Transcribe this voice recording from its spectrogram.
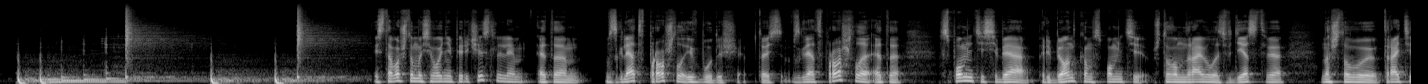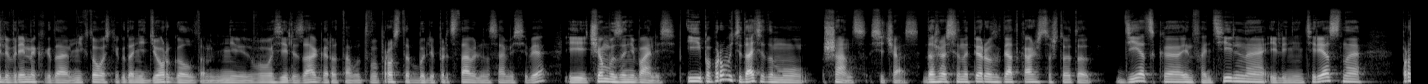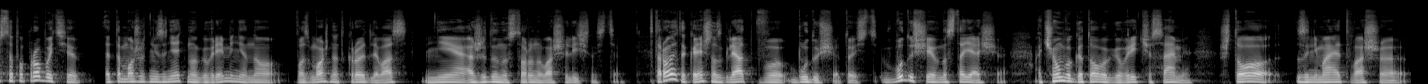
Из того, что мы сегодня перечислили, это взгляд в прошлое и в будущее. То есть взгляд в прошлое — это вспомните себя ребенком, вспомните, что вам нравилось в детстве, на что вы тратили время, когда никто вас никуда не дергал, там, не вывозили за город, а вот вы просто были представлены сами себе, и чем вы занимались. И попробуйте дать этому шанс сейчас. Даже если на первый взгляд кажется, что это детское, инфантильное или неинтересное, Просто попробуйте. Это может не занять много времени, но, возможно, откроет для вас неожиданную сторону вашей личности. Второе — это, конечно, взгляд в будущее, то есть в будущее и в настоящее. О чем вы готовы говорить часами? Что занимает ваше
